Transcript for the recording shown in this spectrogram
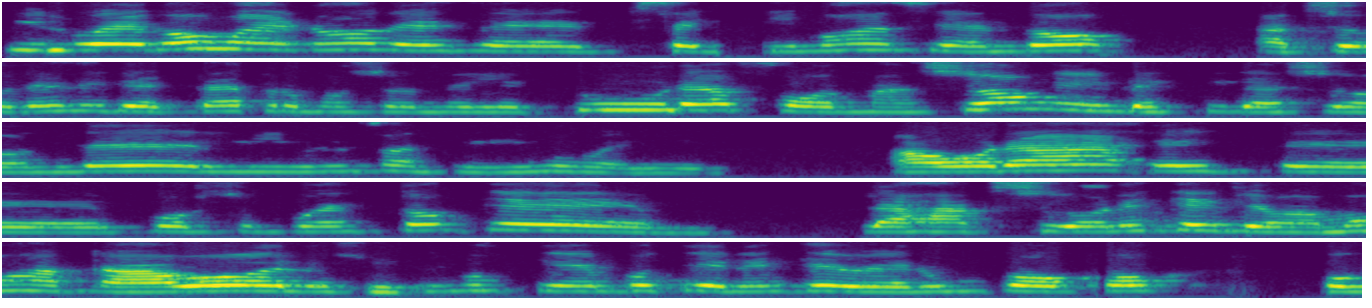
Y luego, bueno, desde seguimos haciendo acciones directas de promoción de lectura, formación e investigación del libro infantil y juvenil. Ahora, este, por supuesto que las acciones que llevamos a cabo en los últimos tiempos tienen que ver un poco con,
